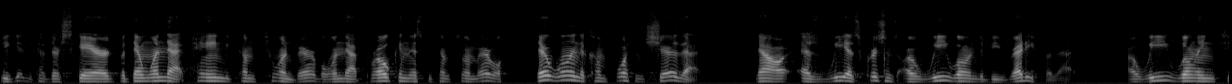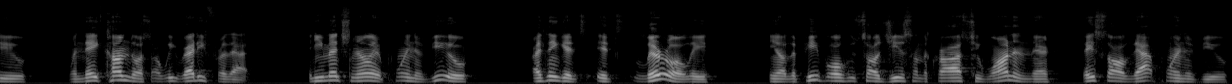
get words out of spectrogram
because they're scared. But then when that pain becomes too unbearable, when that brokenness becomes too unbearable, they're willing to come forth and share that. Now, as we as Christians, are we willing to be ready for that? Are we willing to, when they come to us, are we ready for that? And you mentioned earlier point of view. I think it's it's literally, you know, the people who saw Jesus on the cross, who wanted him there, they saw that point of view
